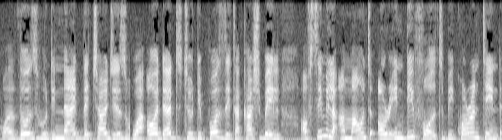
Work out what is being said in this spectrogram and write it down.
while those who denied the charges were ordered to deposit a cash bail of similar amount or, in default, be quarantined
